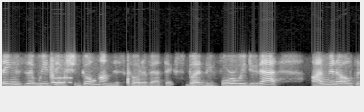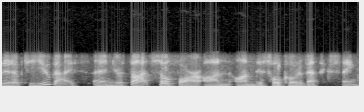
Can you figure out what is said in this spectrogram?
things that we think should go on this code of ethics. But before we do that, I'm going to open it up to you guys and your thoughts so far on on this whole code of ethics thing.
